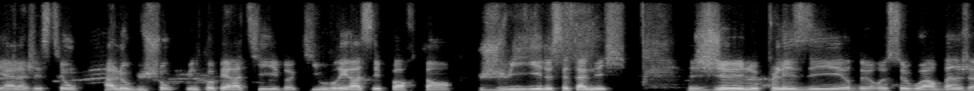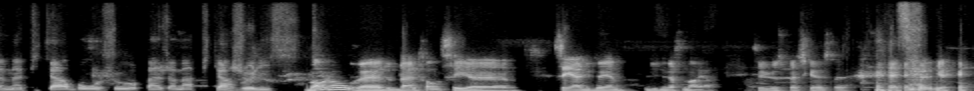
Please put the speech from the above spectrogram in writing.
et à la gestion à l'Aubuchon, une coopérative qui ouvrira ses portes en juillet de cette année. J'ai le plaisir de recevoir Benjamin Picard. Bonjour Benjamin Picard-Joly. Bonjour. Euh, dans le fond, c'est euh, à l'UDM, l'Université de Montréal. C'est juste parce que c'est...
